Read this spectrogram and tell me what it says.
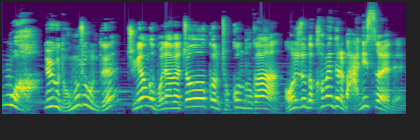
우와 야 이거 너무 좋은데? 중요한 건 뭐냐면 조금 조건부가 어느 정도 커맨드를 많이 써야 돼.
